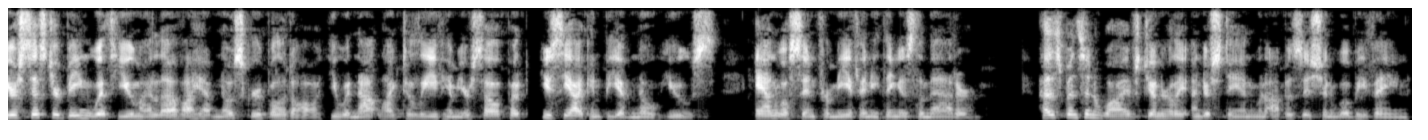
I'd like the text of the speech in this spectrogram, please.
Your sister being with you, my love, I have no scruple at all. You would not like to leave him yourself, but you see I can be of no use. Anne will send for me if anything is the matter. Husbands and wives generally understand when opposition will be vain.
